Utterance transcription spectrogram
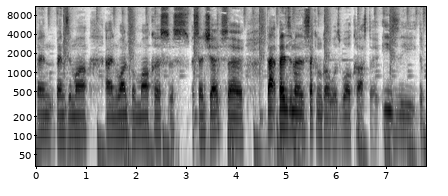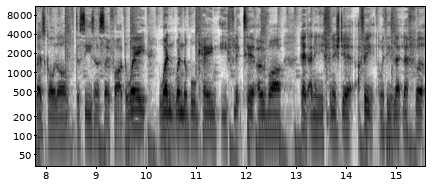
ben, Benzema and one from Marcus Asensio. So that Benzema's second goal was world class though. Easily the best goal of the season so far. The way when when the ball came, he flicked it over head and then he finished it. I think with his left, left foot,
